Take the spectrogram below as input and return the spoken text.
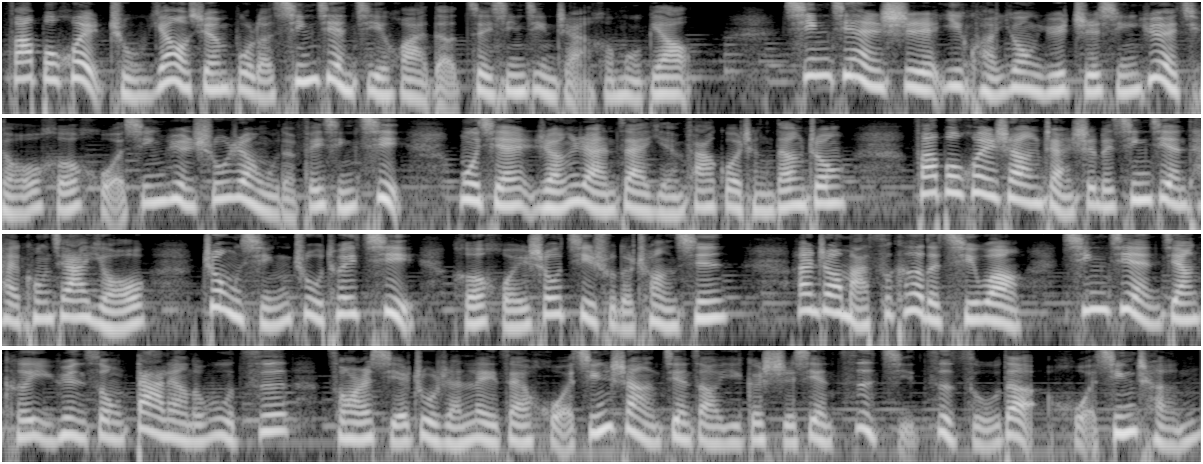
发布会主要宣布了星舰计划的最新进展和目标。星舰是一款用于执行月球和火星运输任务的飞行器，目前仍然在研发过程当中。发布会上展示了星舰太空加油、重型助推器和回收技术的创新。按照马斯克的期望，星舰将可以运送大量的物资，从而协助人类在火星上建造一个实现自给自足的火星城。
